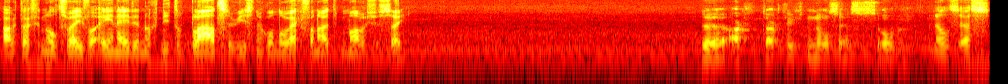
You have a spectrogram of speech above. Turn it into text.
...8802 voor eenheden nog niet ter plaatse. Wie is nog onderweg vanuit Marge C? De 8806 over. 06.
